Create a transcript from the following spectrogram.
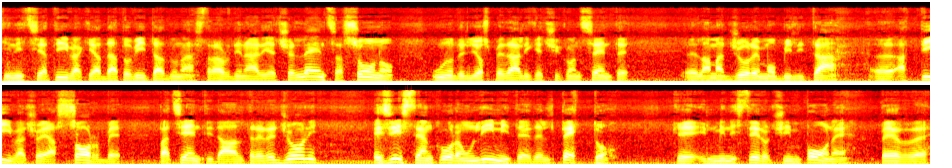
iniziativa che ha dato vita ad una straordinaria eccellenza, sono uno degli ospedali che ci consente eh, la maggiore mobilità attiva, cioè assorbe pazienti da altre regioni. Esiste ancora un limite del tetto che il Ministero ci impone per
